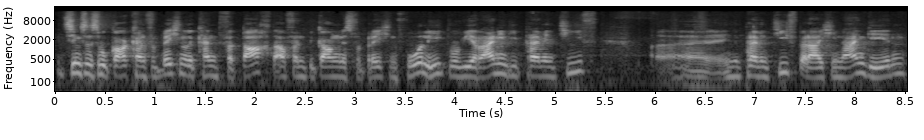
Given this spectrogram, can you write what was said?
beziehungsweise wo gar kein Verbrechen oder kein Verdacht auf ein begangenes Verbrechen vorliegt, wo wir rein in die Präventiv, äh, in den Präventivbereich hineingehen,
